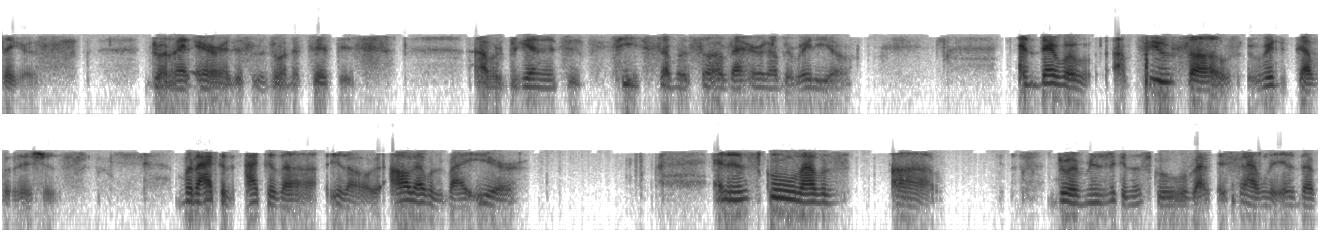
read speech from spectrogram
singers during that era. This was during the 50s. I was beginning to teach some of the songs I heard on the radio. And there were a few songs, written compositions but I could I could uh you know all that was by ear. And in school I was uh doing music in the schools. I finally ended up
